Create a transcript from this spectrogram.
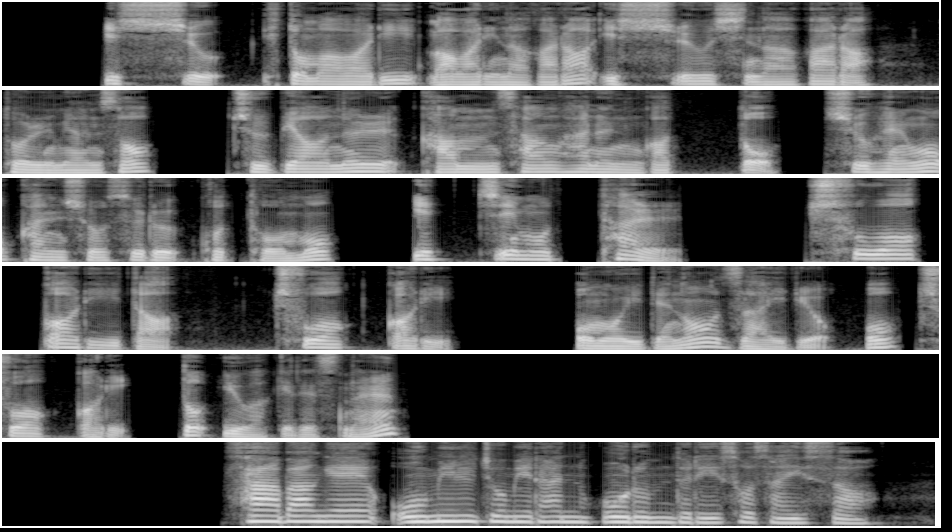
一周、 一回り回りながら一周しながら돌면서 주변을 감상하는 것도 주행を鑑賞することも잊지 못할 추억거리다. 추억거리. 思い出の材料を추억거리というわけですね。 사방에 오밀조밀한 오름들이 솟아있어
